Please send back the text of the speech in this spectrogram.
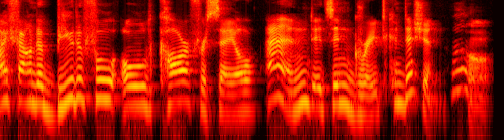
I found a beautiful old car for sale and it's in great condition. Oh.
